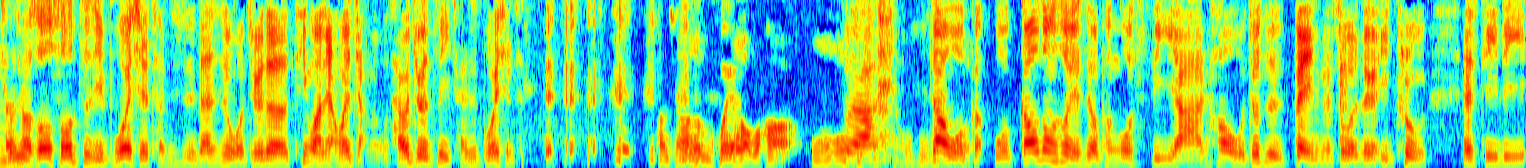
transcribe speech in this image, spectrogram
小乔说说自己不会写程式，但是我觉得听完两位讲的，我才会觉得自己才是不会写程。小乔很会，好不好？我我对啊，你知道我高我高中的时候也是有碰过 C 啊，然后我就是被你们说的这个 include std，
